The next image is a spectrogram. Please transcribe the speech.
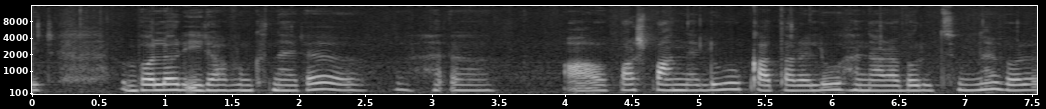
իր բոլոր իրավունքները պաշտպանելու, կատարելու հնարավորությունն է, որը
